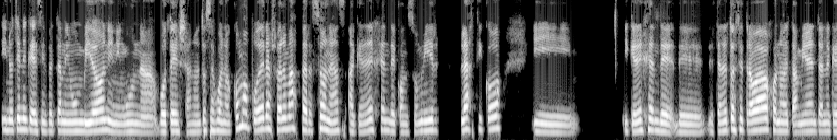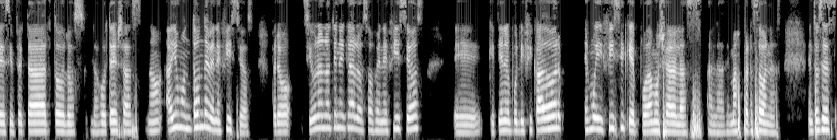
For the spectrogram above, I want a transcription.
y no tiene que desinfectar ningún bidón ni ninguna botella, ¿no? Entonces, bueno, ¿cómo poder ayudar a más personas a que dejen de consumir plástico y, y que dejen de, tener todo este trabajo, ¿no? De también tener que desinfectar todas las botellas, ¿no? Hay un montón de beneficios, pero si uno no tiene claro esos beneficios eh, que tiene el purificador, es muy difícil que podamos llegar a las, a las demás personas. Entonces,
